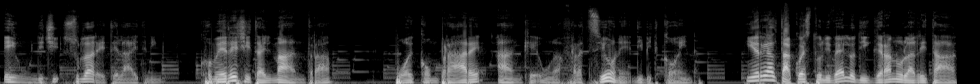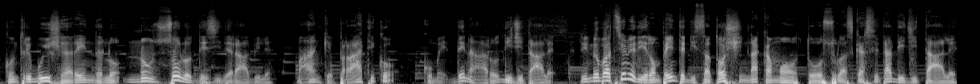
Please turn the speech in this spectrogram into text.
e 11 sulla rete Lightning. Come recita il mantra, puoi comprare anche una frazione di Bitcoin. In realtà questo livello di granularità contribuisce a renderlo non solo desiderabile, ma anche pratico come denaro digitale. L'innovazione dirompente di Satoshi Nakamoto sulla scarsità digitale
